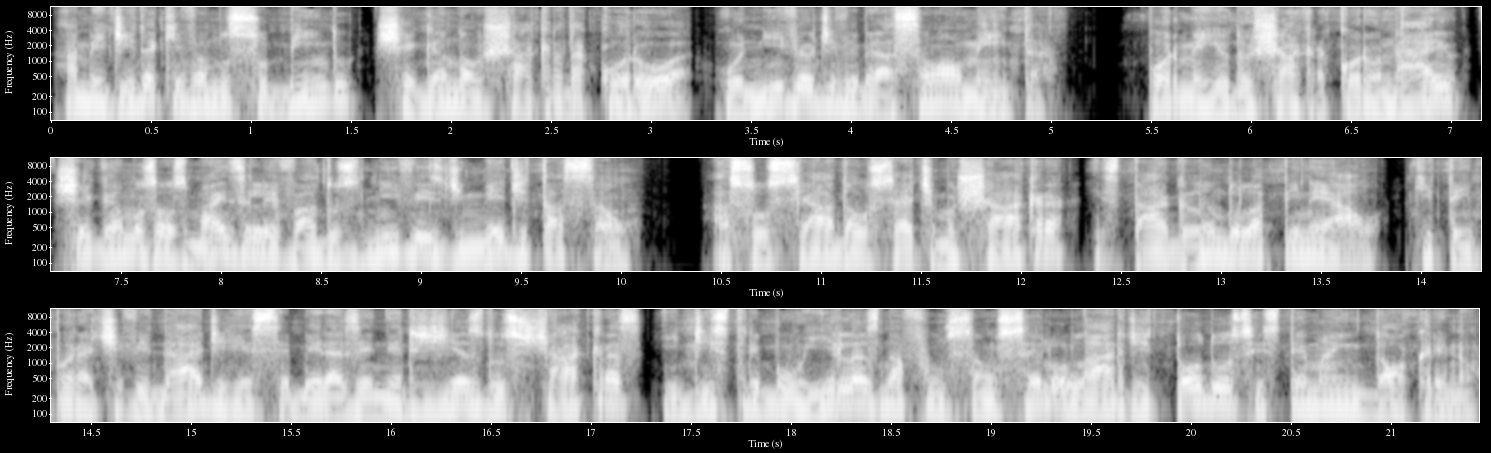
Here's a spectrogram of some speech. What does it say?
À medida que vamos subindo, chegando ao chakra da coroa, o nível de vibração aumenta. Por meio do chakra coronário, chegamos aos mais elevados níveis de meditação. Associada ao sétimo chakra está a glândula pineal, que tem por atividade receber as energias dos chakras e distribuí-las na função celular de todo o sistema endócrino.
